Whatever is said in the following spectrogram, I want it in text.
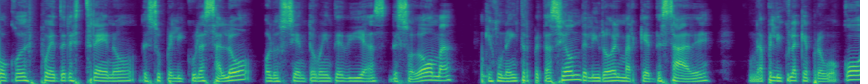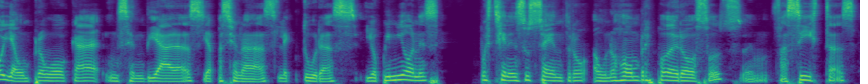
poco después del estreno de su película Saló o Los 120 días de Sodoma, que es una interpretación del libro del Marqués de Sade, una película que provocó y aún provoca incendiadas y apasionadas lecturas y opiniones, pues tiene en su centro a unos hombres poderosos, em, fascistas,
